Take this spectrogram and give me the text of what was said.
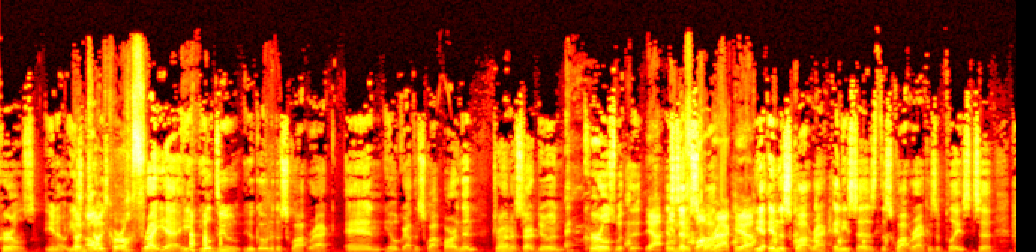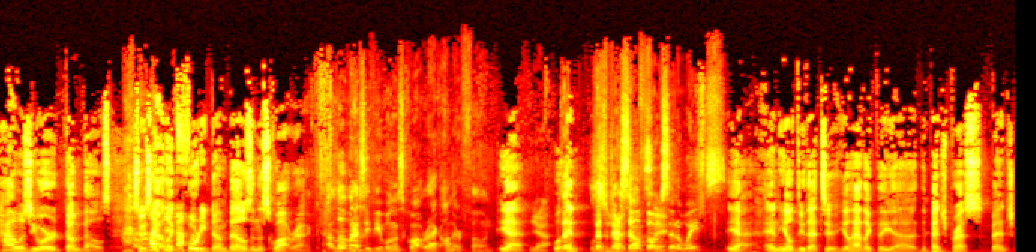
curls. You know, he's Gunshot always curls. Right? Yeah, he, he'll do. He'll go into the squat rack and he'll grab the squat bar and then trying to start doing curls with it. Yeah, in instead the of squat squat. rack, yeah. yeah, in the squat rack. And he says the squat rack is a place to house your dumbbells. So he's got like forty dumbbells in the squat rack. I love when I see people in the squat rack on their phone. Yeah, Yeah. Well, Lift, and lifting their cell phone instead of weights. Yeah, and he'll do that too. He'll have like the uh, the bench press bench,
